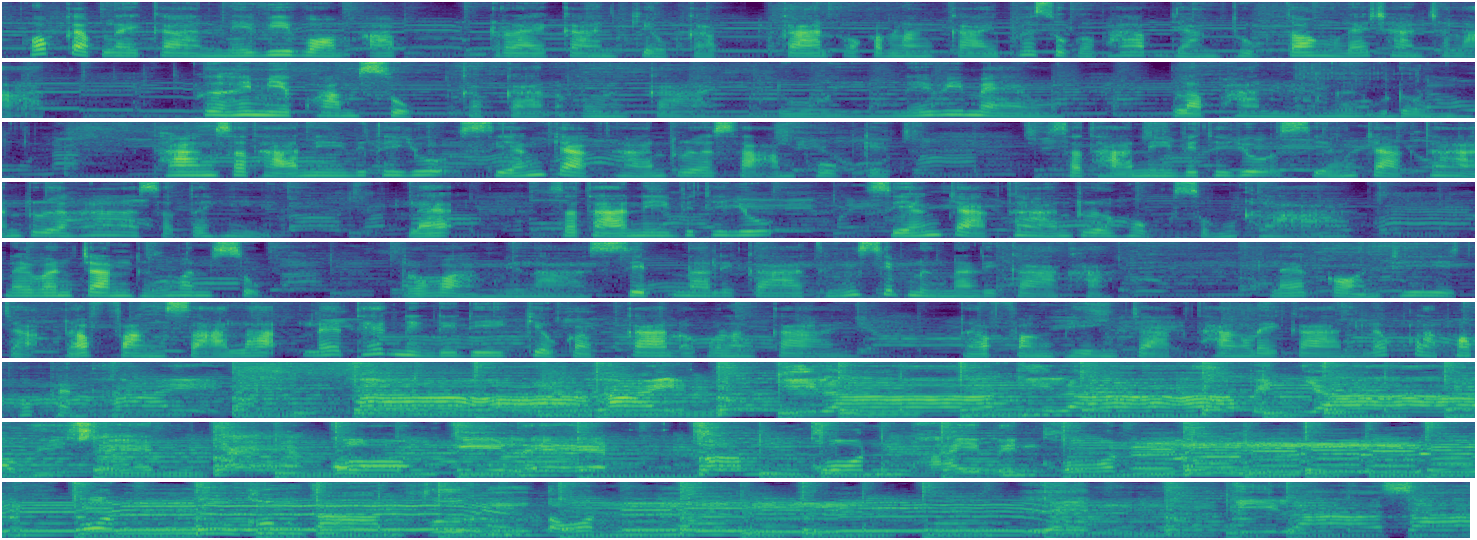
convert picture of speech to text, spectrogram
พบกับรายการ Navy Warm Up รายการเกี่ยวกับการออกกำลังกายเพื่อสุขภาพอย่างถูกต้องและชาญฉลาด เพื่อให้มีความสุขกับการออกกำลังกาย โดย Navy แมวประพันธ์เงินอุดม ทางสถานีวิทยุเสียงจากฐานเรือ 3 ภูเก็ต สถานีวิทยุเสียงจากทหารเรือ 5 สัตหีบและสถานีวิทยุเสียงจากทหารเรือ 6 สงขลา ในวันจันทร์ถึงวันศุกร์ระหว่างเวลา 10 นาฬิกาถึง 11 นาฬิกาค่ะ และก่อนที่จะรับฟังสาระและเทคนิคดีๆ เกี่ยวกับการออกกำลังกาย รับฟังเพลงจากทางรายการแล้วกลับมาพบกันค่ะกีฬากีฬาเป็นยาวิเศษแก่กองกิเลส คนให้เป็นคน คนของการฝึกตน เล่นกีฬาสา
